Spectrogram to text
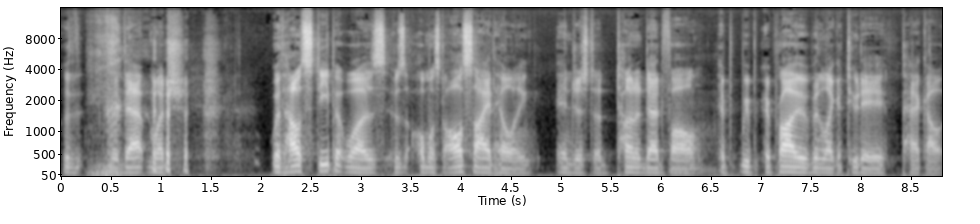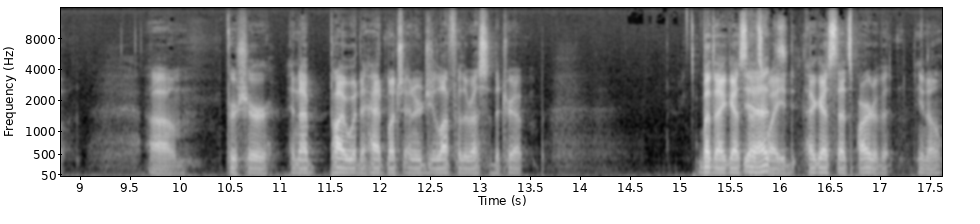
with with that much with how steep it was. It was almost all side hilling and just a ton of deadfall. It we, it probably would have been like a two day pack out, um, for sure. And I probably wouldn't have had much energy left for the rest of the trip. But I guess Yeah, that's why. You, I guess that's part of it. You know.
